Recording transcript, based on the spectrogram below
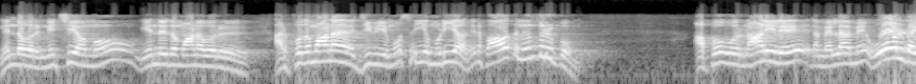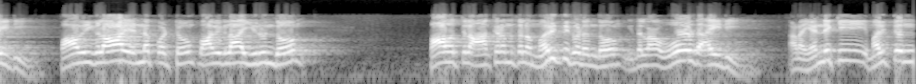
எந்த ஒரு நிச்சயமோ எந்த விதமான ஒரு அற்புதமான ஜீவியமோ செய்ய முடியாது. ஏன்னா பாவத்தில் இருந்திருப்போம். அப்போ ஒரு நாளிலே நம்ம எல்லாமே ஓல்டு ஐடி பாவிகளா எண்ணப்பட்டோம் பாவிகளா இருந்தோம். பாவத்தில் ஆக்கிரமத்தில் மறித்து கிடந்தோம். இதெல்லாம் ஓல்டு ஐடி ஆனால் என்னைக்கு மறித்தன்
